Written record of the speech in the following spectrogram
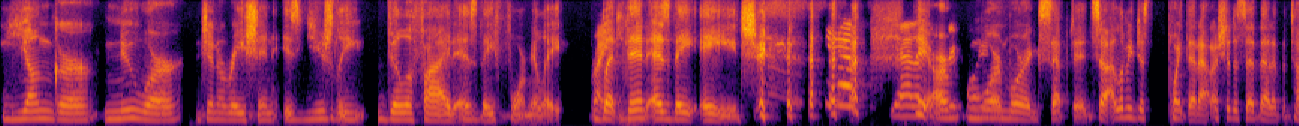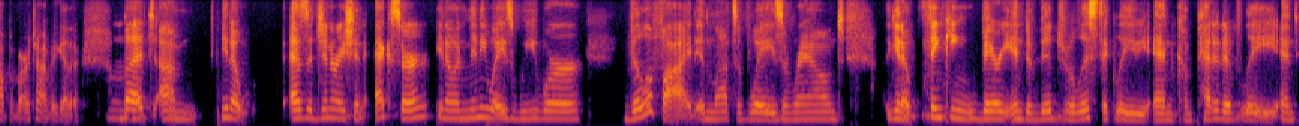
younger, newer generation is usually vilified as they formulate. Right. But then as they age, yeah, yeah they are more and more accepted. So uh, let me just point that out. I should have said that at the top of our time together. Mm-hmm. But um, you know, as a generation Xer, you know, in many ways we were vilified in lots of ways around you know thinking very individualistically and competitively and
